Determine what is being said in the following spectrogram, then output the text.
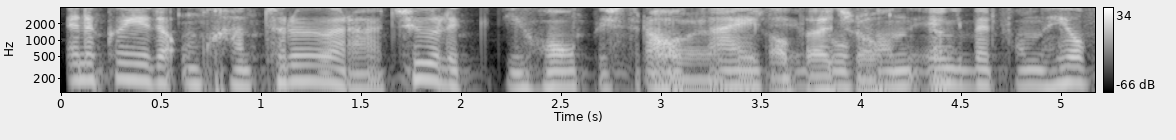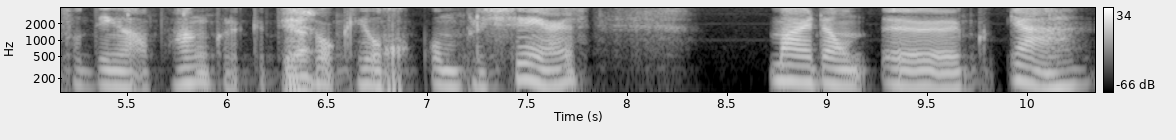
En dan kun je erom gaan treuren. Tuurlijk, die hoop is er Oh altijd. is altijd zo, Van, ja. En je bent van heel veel dingen afhankelijk. Het is ook heel gecompliceerd. Maar dan, eh, ja,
